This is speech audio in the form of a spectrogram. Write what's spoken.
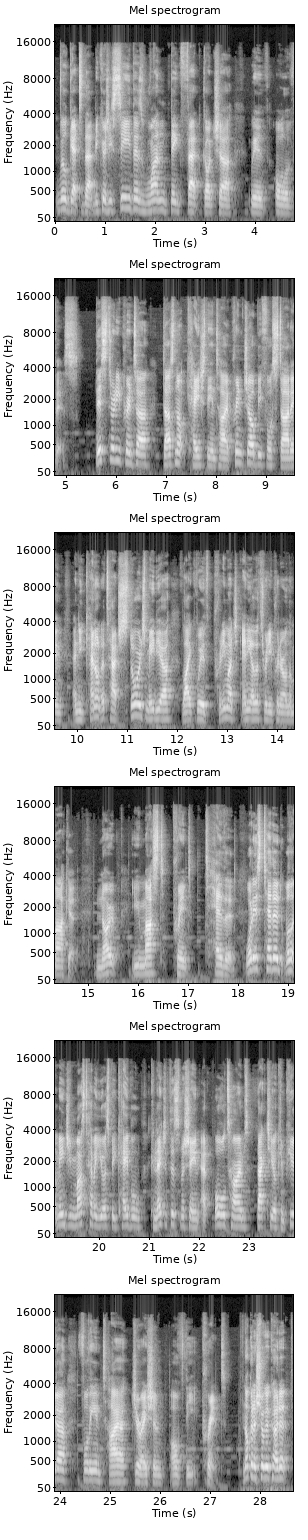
we'll get to that because you see there's one big fat gotcha with all of this. This 3D printer does not cache the entire print job before starting, and you cannot attach storage media like with pretty much any other 3D printer on the market. Nope, you must print tethered. What is tethered? Well, it means you must have a USB cable connected to this machine at all times back to your computer for the entire duration of the print. Not going to sugarcoat it,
